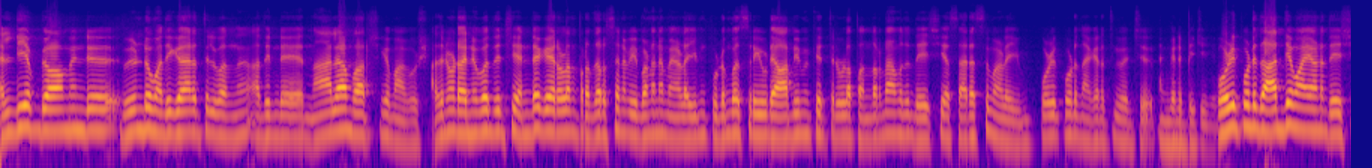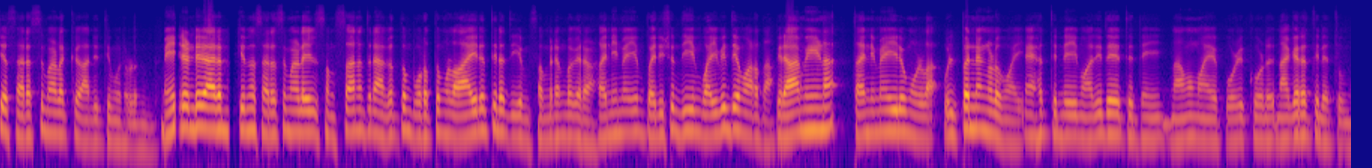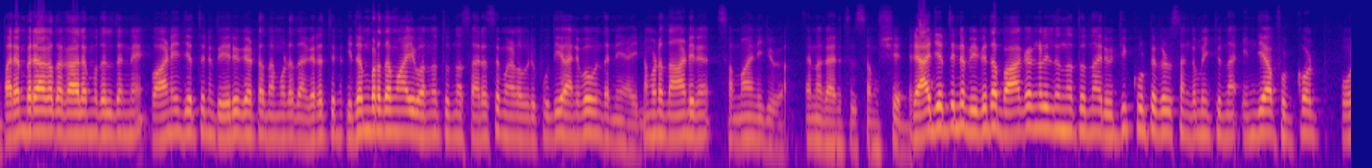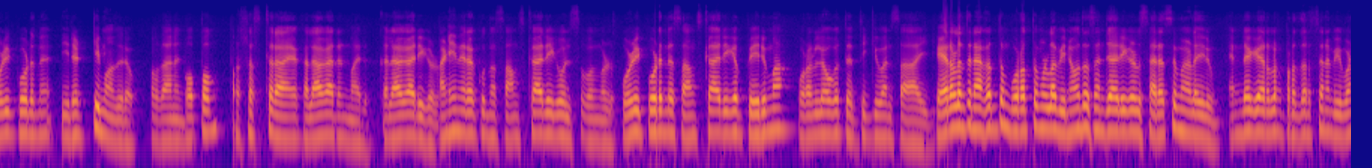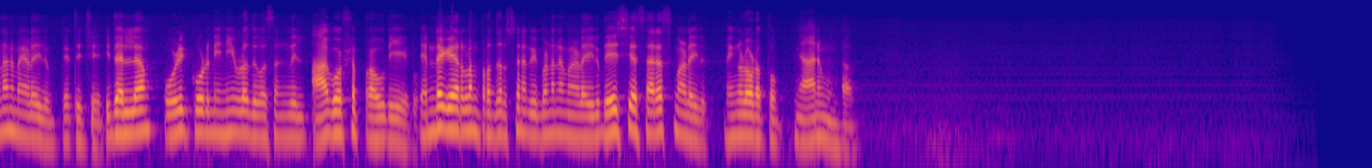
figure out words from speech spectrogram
L D F government വീണ്ടും അധികാരത്തിൽ വന്ന് അതിന്റെ നാലാം വാർഷികം ആഘോഷിക്കും. അതിനോടനുബന്ധിച്ച് എന്റെ കേരളം പ്രദർശന വിപണന മേളയും കുടുംബശ്രീയുടെ ആഭിമുഖ്യത്തിലുള്ള പന്ത്രണ്ടാമത് ദേശീയ സരസ് മേളയും കോഴിക്കോട് നഗരത്തിൽ വെച്ച് സംഘടിപ്പിക്കുക കോഴിക്കോട് ഇത് ആദ്യമായാണ് ദേശീയ സരസ് മേളയ്ക്ക് ആതിഥ്യമരുളുന്നത് മെയ് രണ്ടിന് ആരംഭിക്കുന്ന സരസ് മേളയിൽ സംസ്ഥാനത്തിനകത്തും പുറത്തുമുള്ള ആയിരത്തിലധികം സംരംഭകരാണ്. തനിമയും പരിശുദ്ധിയും വൈവിധ്യമാർന്ന ഗ്രാമീണ തനിമയിലുമുള്ള ഉൽപ്പന്നങ്ങളുമായി സ്നേഹത്തിന്റെയും ആതിഥേയത്തിന്റെയും നാമമായ കോഴിക്കോട് നഗരത്തിലെത്തും പരമ്പരാഗത കാലം മുതൽ തന്നെ വാണിജ്യത്തിന് പേരുകേട്ട നമ്മുടെ നഗരത്തിന് ഇതംപ്രദമായി വന്നെത്തുന്ന സരസ് മേള ഒരു പുതിയ അനുഭവം തന്നെയായി. നമ്മുടെ നാടിന് സമ്മാനിക്കുക എന്ന കാര്യത്തിൽ സംശയം. രാജ്യത്തിന്റെ വിവിധ ഭാഗങ്ങളിൽ നിന്നെത്തുന്ന രുചിക്കൂട്ടുകൾ സംഗമിക്കുന്ന ഇന്ത്യ ഫുഡ് കോർട്ട് കോഴിക്കോടിന് ഇരട്ടി മധുരം പ്രധാനം ഒപ്പം പ്രശസ്തരായ കലാകാരന്മാരും കലാകാരികളും അണിനിരക്കുന്ന സാംസ്കാരികോത്സവങ്ങൾ കോഴിക്കോടിന്റെ സാംസ്കാരിക പെരുമ പുറം ലോകത്ത് എത്തിക്കുവാൻ സഹായിക്കും. കേരളത്തിനകത്തും പുറത്തുമുള്ള വിനോദസഞ്ചാരികൾ സരസ്മേളയിലും എന്റെ കേരളം പ്രദർശന വിപണന മേളയിലും എത്തിച്ചേരും. ഇതെല്ലാം കോഴിക്കോടിന് ഇനിയുള്ള ദിവസങ്ങളിൽ ആഘോഷ പ്രൗഢിയേക്കും എന്റെ കേരളം പ്രദർശന വിപണന മേളയിലും ദേശീയ സരസ് മേളയിലും നിങ്ങളോടൊപ്പം ഞാനും ഉണ്ടാകും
